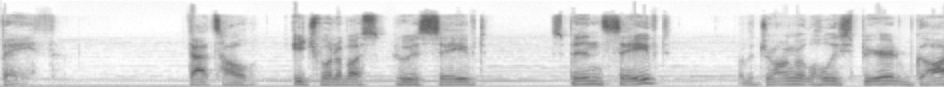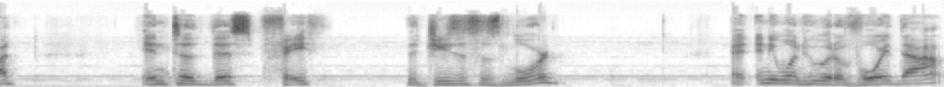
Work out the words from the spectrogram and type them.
faith. That's how each one of us who is saved has been saved by the drawing of the Holy Spirit of God into this faith that Jesus is Lord. And anyone who would avoid that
